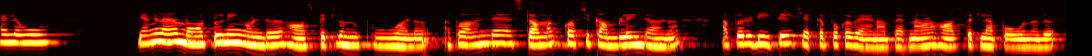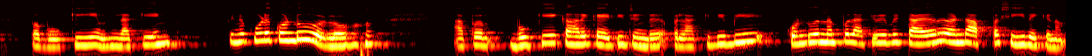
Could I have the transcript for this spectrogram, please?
ഹലോ. ഞങ്ങൾ മോട്ടൂനെയും കൊണ്ട് ഹോസ്പിറ്റലിൽ ഒന്ന് പോവുകയാണ് അപ്പോൾ അവന്റെ സ്റ്റൊമക്ക് കുറച്ച് കംപ്ലൈന്റ് ആണ് അപ്പോൾ ഒരു ഡീറ്റെയിൽ ചെക്കപ്പ് ഒക്കെ വേണം. അപ്പോൾ എറണാകുളം ഹോസ്പിറ്റലാണ് പോകുന്നത്. അപ്പോൾ ബുക്കിയും ലക്കിയും പിന്നെ കൂടെ കൊണ്ടുപോകുമല്ലോ അപ്പം ബുക്കി കാറി കയറ്റിയിട്ടുണ്ട്. അപ്പോൾ ലക്കി ബേബി കൊണ്ടുവന്നപ്പോൾ ലക്കി ബേബി ടയർ കണ്ട് അപ്പം ഷീ വെക്കണം.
